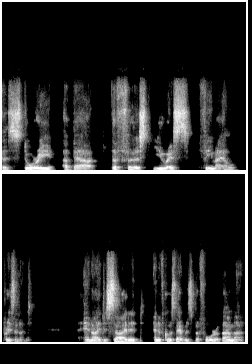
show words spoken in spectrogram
a story about the first US female president. And I decided, and of course, that was before Obama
